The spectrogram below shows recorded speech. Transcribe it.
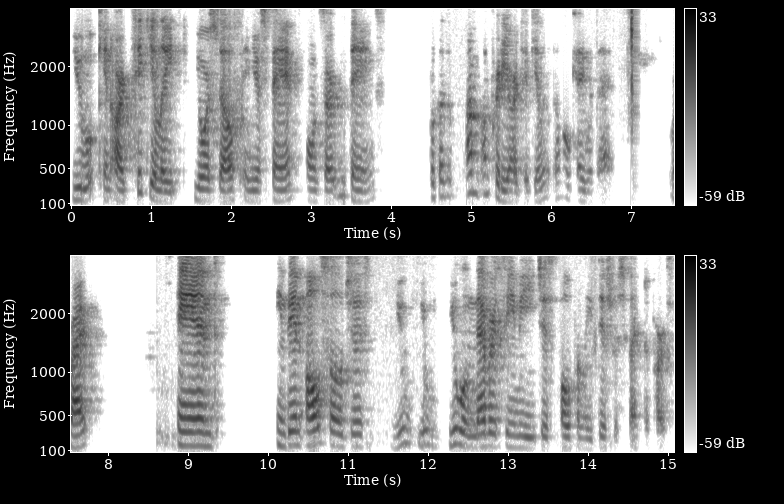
You can articulate yourself and your stance on certain things because I'm, I'm pretty articulate. I'm okay with that. Right. And and then also just you you you will never see me just openly disrespect a person.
